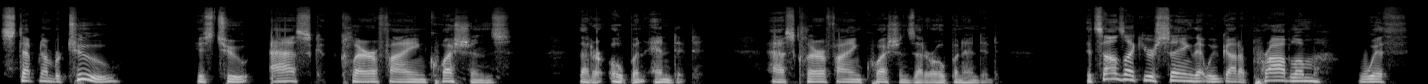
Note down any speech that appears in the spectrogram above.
Step number two is to ask clarifying questions that are open ended. Ask clarifying questions that are open ended. It sounds like you're saying that we've got a problem with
